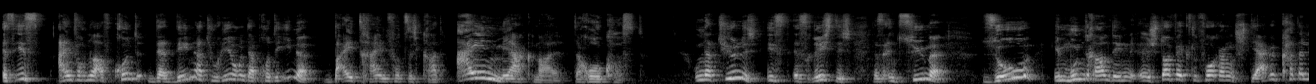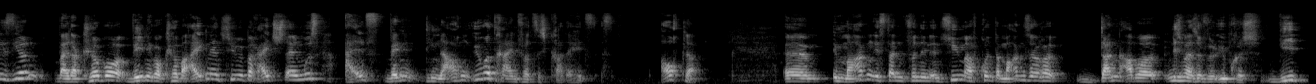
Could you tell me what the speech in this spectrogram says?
Es ist einfach nur aufgrund der Denaturierung der Proteine bei 43 Grad ein Merkmal der Rohkost. Und natürlich ist es richtig, dass Enzyme so im Mundraum den äh, Stoffwechselvorgang stärker katalysieren, weil der Körper weniger körpereigene Enzyme bereitstellen muss, als wenn die Nahrung über 43 Grad erhitzt ist. Auch klar. Ähm, Im Magen ist dann von den Enzymen aufgrund der Magensäure dann aber nicht mehr so viel übrig, wie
